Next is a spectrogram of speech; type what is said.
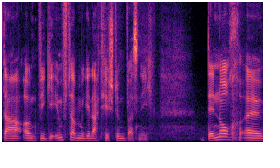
da irgendwie geimpft, habe mir gedacht, hier stimmt was nicht. Dennoch äh,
